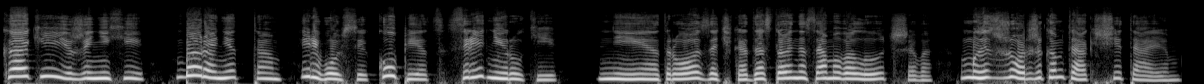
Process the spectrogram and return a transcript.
какие женихи? Баронет там или вовсе купец средней руки. Нет, Розочка достойна самого лучшего. Мы с Жоржиком так считаем.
